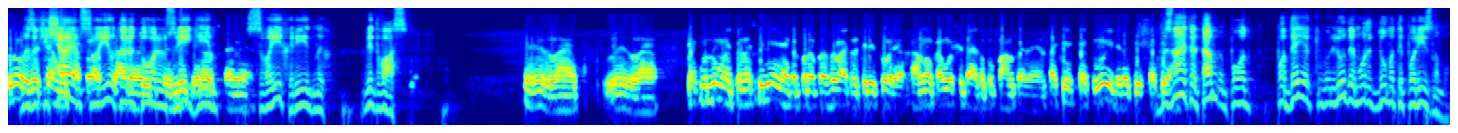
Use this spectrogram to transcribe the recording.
Ну, Ми зачем захищаємо ви так свою розказуєте територію, свій дім, гітлерівцями? своїх рідних від вас. Не знаю, не знаю. Как вы думаете, население, которое проживает на территориях, оно кого считает оккупантами? Таких, как вы, или таких, как Ви я? знаєте, там по, по деякі люди можуть думати по-різному.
